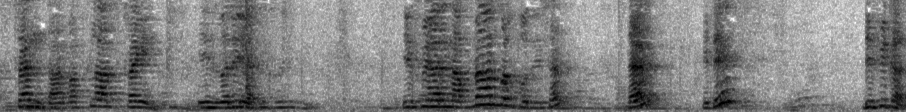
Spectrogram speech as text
strength or muscular strain is very less. If we are in abnormal position, then it is difficult.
